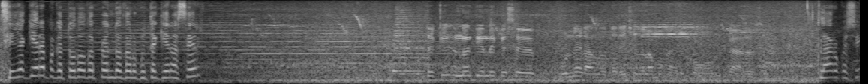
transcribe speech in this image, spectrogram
Si ella quiere, porque todo depende de lo que usted quiera hacer. ¿Usted no entiende que se vulneran los derechos de la mujer? Claro que sí.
